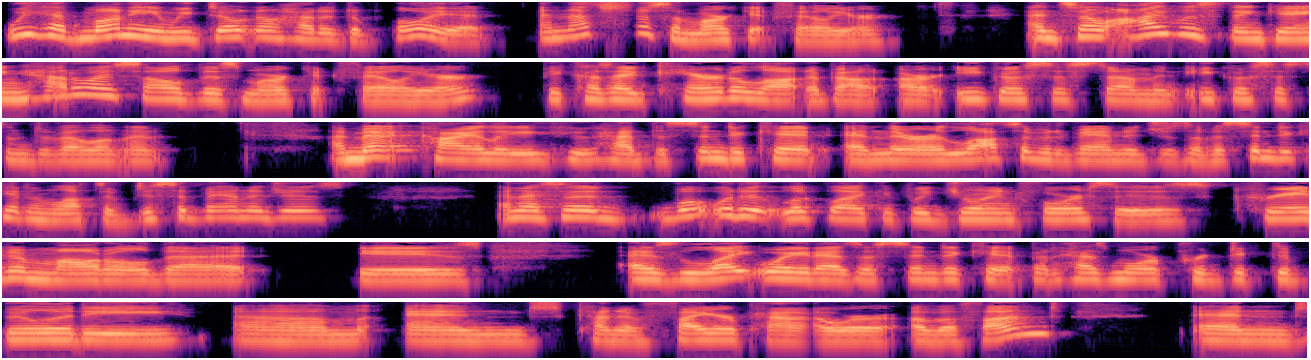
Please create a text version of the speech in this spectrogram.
We have money and we don't know how to deploy it. And that's just a market failure. And so, I was thinking, How do I solve this market failure? Because I cared a lot about our ecosystem and ecosystem development. I met Kylie, who had the syndicate, and there are lots of advantages of a syndicate and lots of disadvantages. And I said, what would it look like if we join forces, create a model that is as lightweight as a syndicate, but has more predictability um, and kind of firepower of a fund? And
